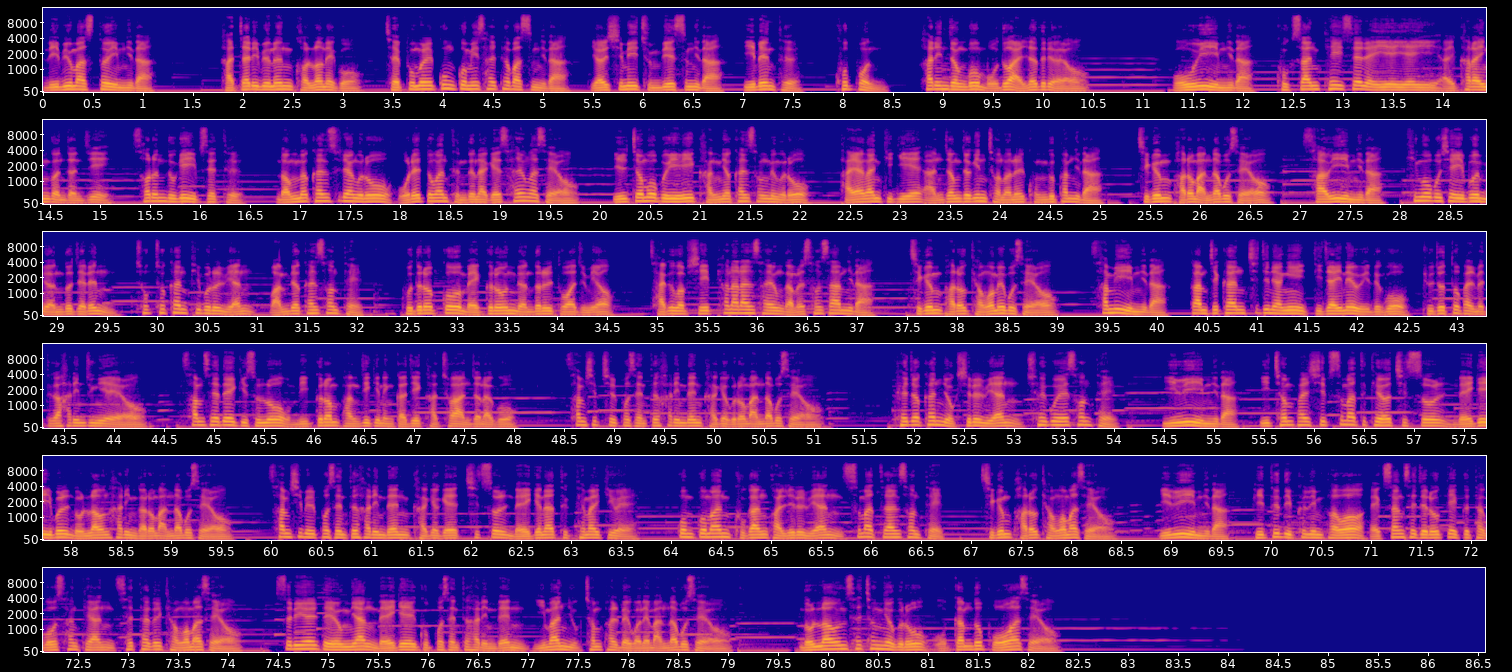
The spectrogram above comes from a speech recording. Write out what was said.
리뷰 마스터입니다. 가짜 리뷰는 걸러내고 제품을 꼼꼼히 살펴봤습니다. 열심히 준비했습니다. 이벤트, 쿠폰, 할인 정보 모두 알려드려요. 5위입니다. 국산 케이셀 AAA 알카라인 건전지 32개 입세트. 넉넉한 수량으로 오랫동안 든든하게 사용하세요. 1.5V의 강력한 성능으로 다양한 기기에 안정적인 전원을 공급합니다. 지금 바로 만나보세요. 4위입니다. 킹오브 쉐이브 면도젤은 촉촉한 피부를 위한 완벽한 선택. 부드럽고 매끄러운 면도를 도와주며 자극 없이 편안한 사용감을 선사합니다. 지금 바로 경험해보세요. 3위입니다. 깜찍한 치즈냥이 디자인에 의드고 뷰조토 발매트가 할인 중이에요. 3세대 기술로 미끄럼 방지 기능까지 갖춰 안전하고 37% 할인된 가격으로 만나보세요. 쾌적한 욕실을 위한 최고의 선택. 2위입니다. 2080 스마트 케어 칫솔 4개 입을 놀라운 할인가로 만나보세요. 31% 할인된 가격에 칫솔 4개나 득템할 기회. 꼼꼼한 구강 관리를 위한 스마트한 선택. 지금 바로 경험하세요. 1위입니다. 비트 딥클린 파워 액상 세제로 깨끗하고 상쾌한 세탁을 경험하세요. 3L 대용량 4개에 9% 할인된 26,800원에 만나보세요. 놀라운 세척력으로 옷감도 보호하세요.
